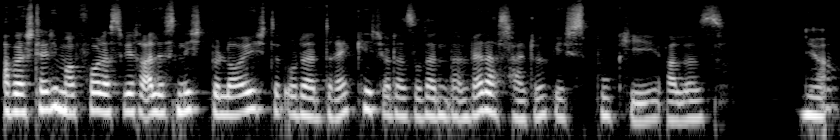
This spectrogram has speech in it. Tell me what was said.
Aber stell dir mal vor, das wäre alles nicht beleuchtet oder dreckig oder so, dann, dann wäre das halt wirklich spooky alles. Ja.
